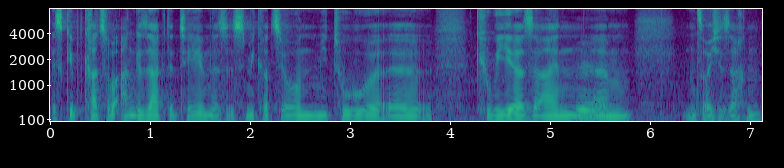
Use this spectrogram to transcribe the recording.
Es gibt gerade so angesagte Themen, das ist Migration, MeToo, äh, Queer sein mhm. ähm, und solche Sachen.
